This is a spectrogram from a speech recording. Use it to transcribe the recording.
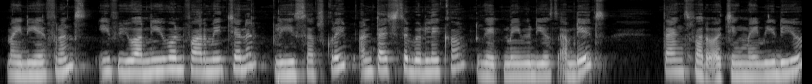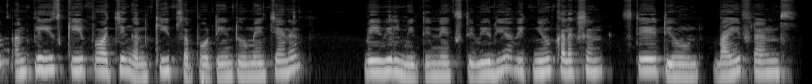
My dear friends, if you are new on for my channel, please subscribe and touch the bell icon to get my videos updates. Thanks for watching my video and please keep watching and keep supporting to my channel. We will meet in next video with new collection. Stay tuned. Bye friends.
